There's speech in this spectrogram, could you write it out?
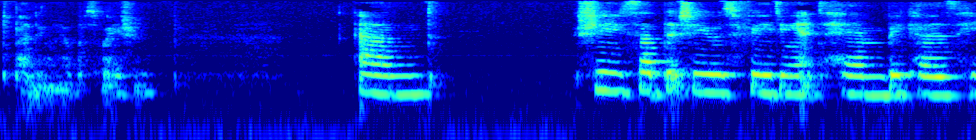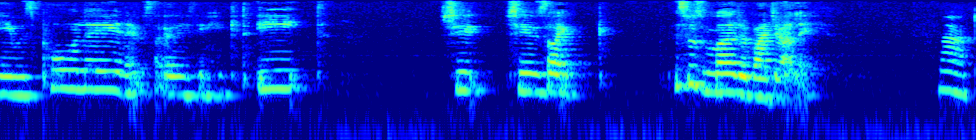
depending on your persuasion. And she said that she was feeding it to him because he was poorly and it was the only thing he could eat. She she was like, this was murder by jelly. Mad.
